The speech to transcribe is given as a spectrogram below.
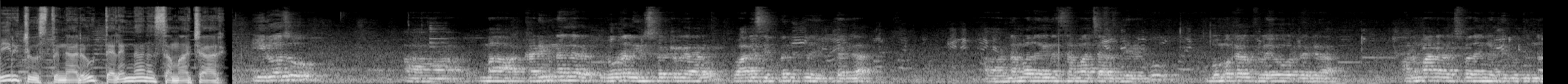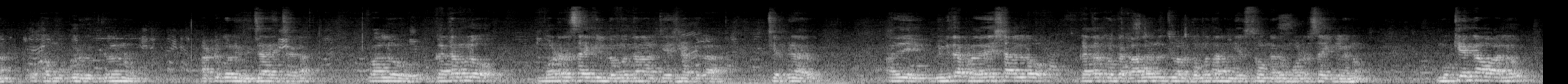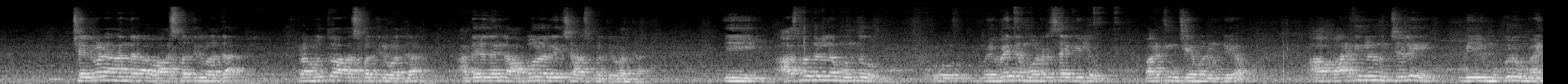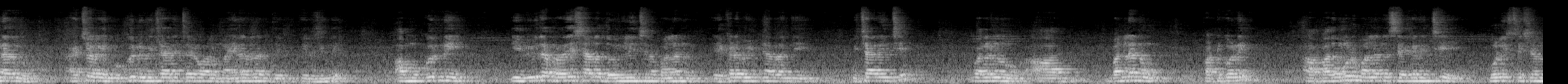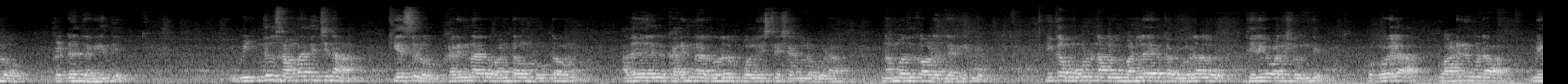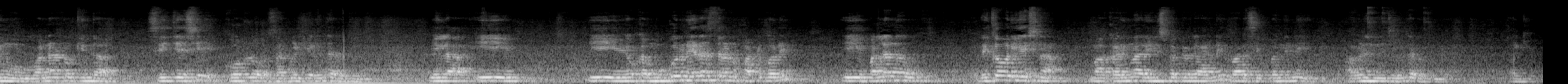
మీరు చూస్తున్నారు తెలంగాణ సమాచార్. ఈరోజు మా కరీంనగర్ రూరల్ ఇన్స్పెక్టర్ గారు వారి సిబ్బందితో యుక్తంగా నమ్మదగిన సమాచారం మేరకు బొమ్మకల్ ఫ్లైఓవర్ దగ్గర అనుమానాస్పదంగా తిరుగుతున్న ఒక ముగ్గురు వ్యక్తులను పట్టుకొని విచారించగా వాళ్ళు గతంలో మోటార్ సైకిల్ దొంగతనాలు చేసినట్టుగా చెప్పినారు. అది వివిధ ప్రదేశాల్లో గత కొంతకాలం నుంచి వాళ్ళు దొంగతనం చేస్తూ ఉన్నారు మోటార్ సైకిళ్ళను. ముఖ్యంగా వాళ్ళు చెల్మడానందరావు ఆసుపత్రి వద్ద ప్రభుత్వ ఆసుపత్రి వద్ద అదేవిధంగా అపోలో రీచ్ ఆసుపత్రి వద్ద. ఈ ఆసుపత్రుల ముందు ఏవైతే మోటార్ సైకిళ్ళు పార్కింగ్ చేయబడి ఉంటాయో ఆ పార్కింగ్లో నుంచి వెళ్ళి వీళ్ళు ముగ్గురు మైనర్లు యాక్చువల్గా ఈ ముగ్గురిని విచారించగా వాళ్ళు మైనర్లు అని తెలిసింది. ఆ ముగ్గురిని ఈ వివిధ ప్రదేశాల్లో దొంగిలించిన బండ్లను ఎక్కడ పెట్టినారని విచారించి వాళ్ళను ఆ బండ్లను పట్టుకొని ఆ పదమూడు బండ్లను సేకరించి పోలీస్ స్టేషన్లో పెట్టడం జరిగింది. వీటికి సంబంధించిన కేసులు Karimnagar one town two town అదేవిధంగా కరీంనగర్ రూరల్ పోలీస్ స్టేషన్లో కూడా నమోదు కావడం జరిగింది. ఇంకా మూడు నాలుగు బండ్ల యొక్క వివరాలు తెలియవలసి ఉంది. ఒకవేళ వాటిని కూడా మేము వన్ నాట్ టూ కింద సీజ్ చేసి కోర్టులో సబ్మిట్ చేయడం జరుగుతుంది. వీళ్ళ ఈ ఈ యొక్క ముగ్గురు నేరస్తులను పట్టుకొని ఈ బండ్లను రికవరీ చేసిన మా కరీంనగర్ ఇన్స్పెక్టర్ గారిని వారి సిబ్బందిని అభినందించడం జరుగుతుంది. Thank you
